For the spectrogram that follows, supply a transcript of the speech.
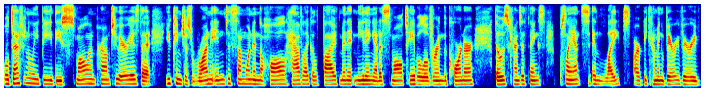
will definitely be these small impromptu areas that you can just run into someone in the hall have like a 5 minute meeting at a small table over in the corner those kinds of things plants and light are becoming very very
